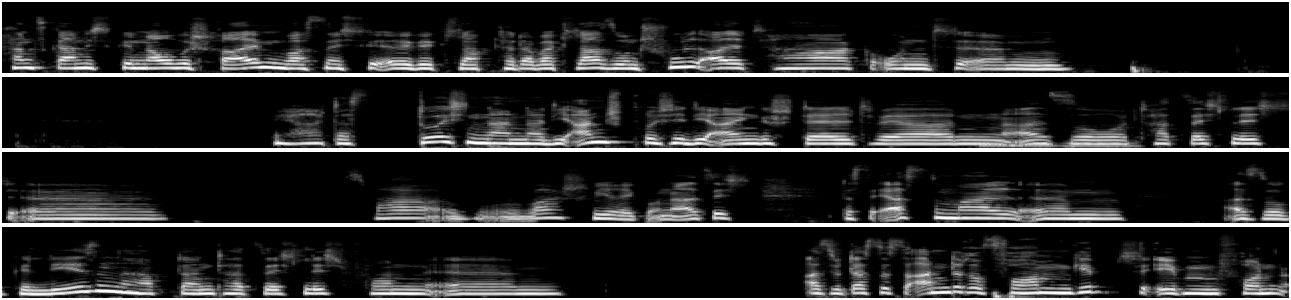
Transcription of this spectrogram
kann es gar nicht genau beschreiben, was nicht äh, geklappt hat. Aber klar, so ein Schulalltag und ähm, ja, das Durcheinander, die Ansprüche, die eingestellt werden. Also tatsächlich, äh, es war war schwierig. Und als ich das erste Mal ähm, also gelesen habe dann tatsächlich von, ähm, also dass es andere Formen gibt, eben von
